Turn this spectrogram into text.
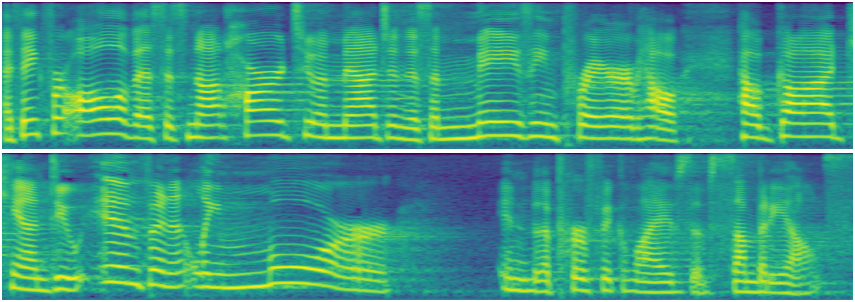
I think for all of us, it's not hard to imagine this amazing prayer of how, how God can do infinitely more in the perfect lives of somebody else,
